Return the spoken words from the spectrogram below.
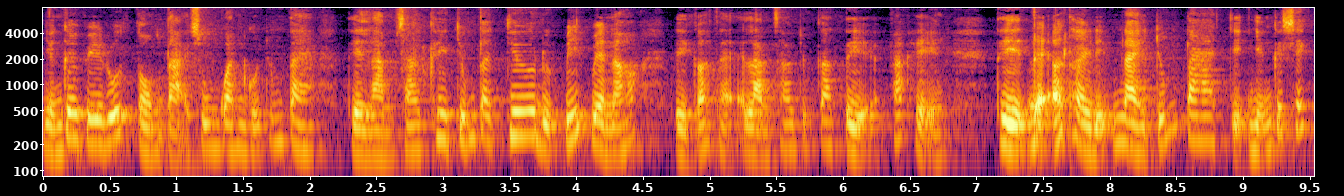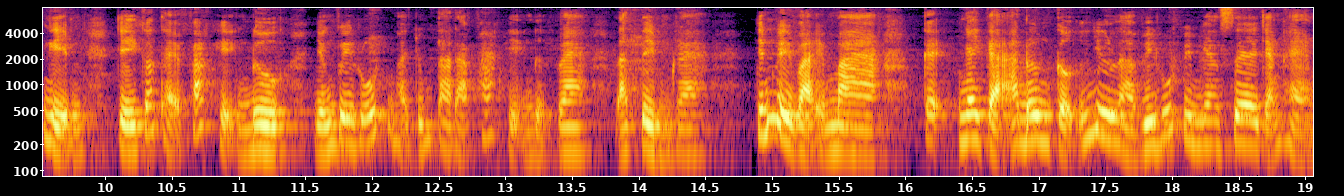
những cái virus tồn tại xung quanh của chúng ta. Thì làm sao khi chúng ta chưa được biết về nó, thì có thể làm sao chúng ta tìa, phát hiện. Thì để ở thời điểm này, chúng ta chỉ, những cái xét nghiệm chỉ có thể phát hiện được những virus mà chúng ta đã phát hiện được ra, đã tìm ra chính vì vậy mà cái, ngay cả đơn cử như là virus viêm gan C chẳng hạn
